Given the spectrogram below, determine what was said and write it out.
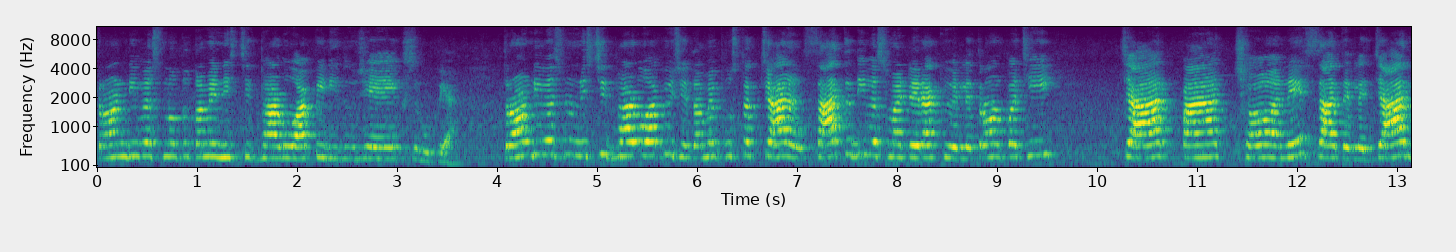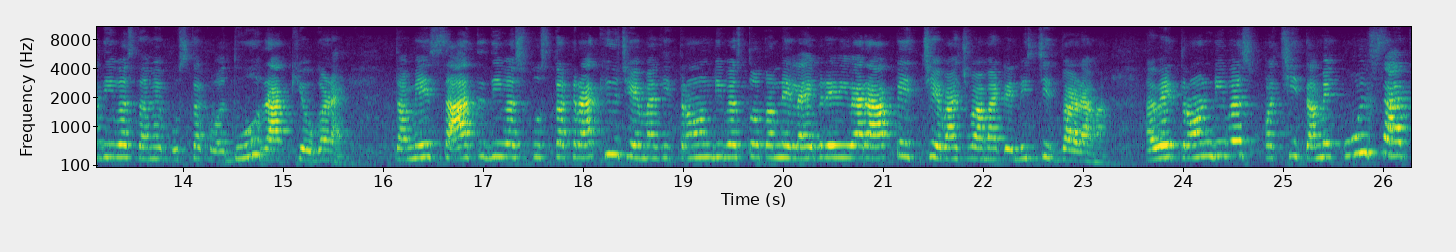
ત્રણ દિવસનું તો તમે નિશ્ચિત ભાડું આપી દીધું છે એકસો રૂપિયા. ત્રણ દિવસનું નિશ્ચિત ભાડું આપ્યું છે, તમે પુસ્તક ચાર, સાત દિવસ માટે રાખ્યું, એટલે ત્રણ પછી ચાર, પાંચ, છ અને સાત, એટલે ચાર દિવસ તમે પુસ્તક વધુ રાખ્યો ગણાય. તમે સાત દિવસ પુસ્તક રાખ્યું છે, એમાંથી ત્રણ દિવસ તો તમને લાઇબ્રેરી વાળા આપે જ છે વાંચવા માટે નિશ્ચિત ભાડામાં. હવે ત્રણ દિવસ પછી તમે કુલ સાત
